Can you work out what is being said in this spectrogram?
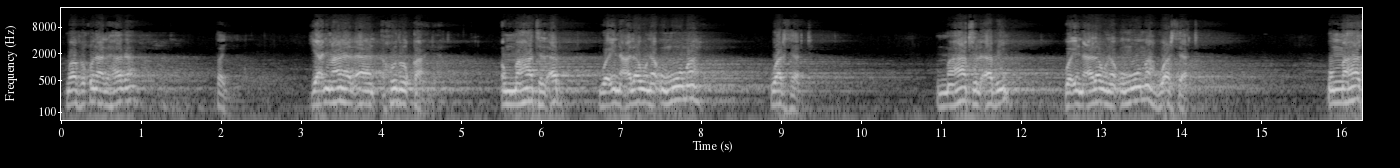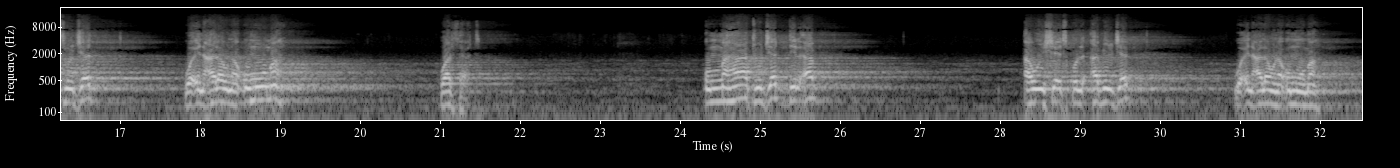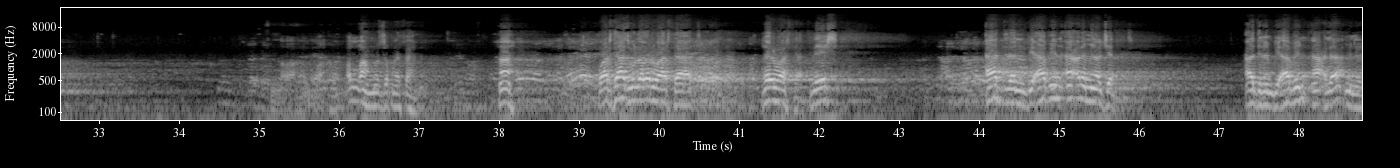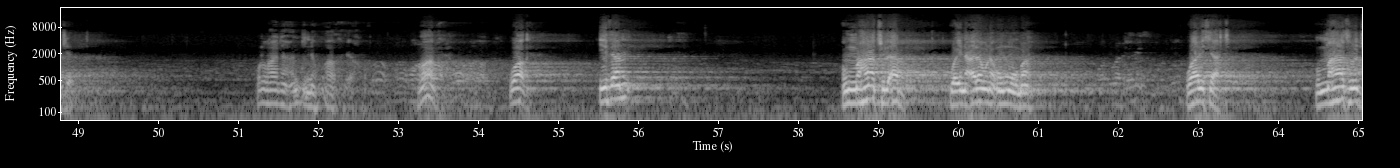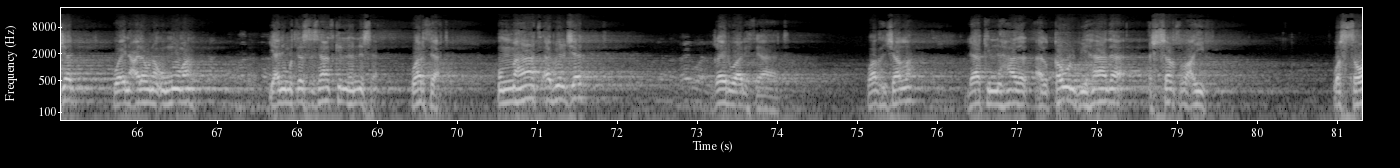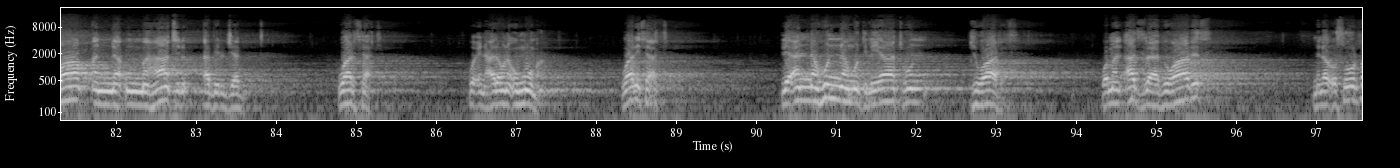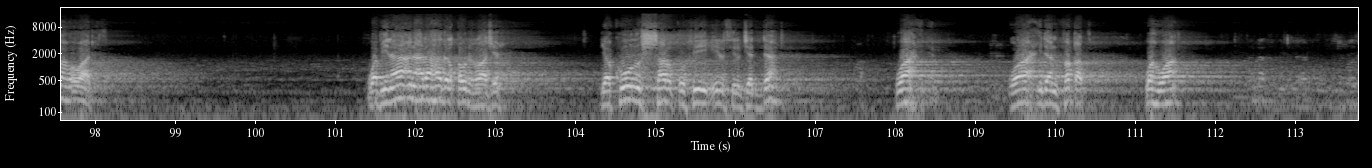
موافقون على هذا؟ طيب. يعني معنا الآن خذوا القاعدة. أمهات الأب وإن علون أمومة وارثات. أمهات الأب وإن علون أمومة وأرثات. أمهات الجد وإن علون أمومة وأرثات. أمهات جد الأب أو إن شئت قل أبي الجد وإن علون أمومة. اللهم ارزقنا فهما ها؟ وأرثات ولا غير وأرثات؟ غير وارثات ليش؟ أدلا بأب أعلى من الجد. أدلا بأب أعلى من الجد. والله أنا عندي أنه واضح يا أخوان. واضح. واضح. إذن أمهات الأب وإن علون أمومة وارثات. أمهات الجد وإن علون أمومة يعني متسسات كلها النساء. وارثات. أمهات أبي الجد غير وارثات واضح إن شاء الله؟ لكن هذا القول بهذا الشرط ضعيف. والصواب أن أمهات أبي الجد وارثات وإن علون أمومة وارثات لأنهن مدليات بوارث. ومن أدلى بوارث من الأصول فهو وارث. وبناء على هذا القول الراجح يكون الشرط في إرث الجدة واحدا واحدا فقط وهو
